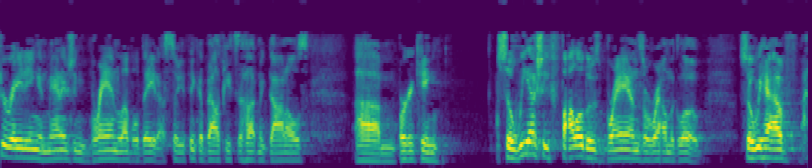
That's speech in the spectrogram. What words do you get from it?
curating and managing brand level data. So you think about Pizza Hut, McDonald's, um, Burger King. So we actually follow those brands around the globe. So we have, I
